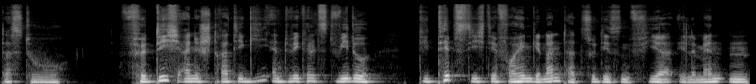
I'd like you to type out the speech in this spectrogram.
dass du für dich eine Strategie entwickelst, wie du die Tipps, die ich dir vorhin genannt habe, zu diesen vier Elementen,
